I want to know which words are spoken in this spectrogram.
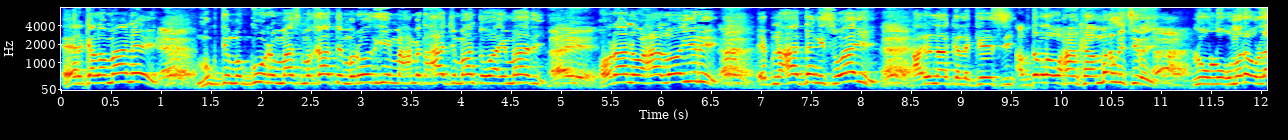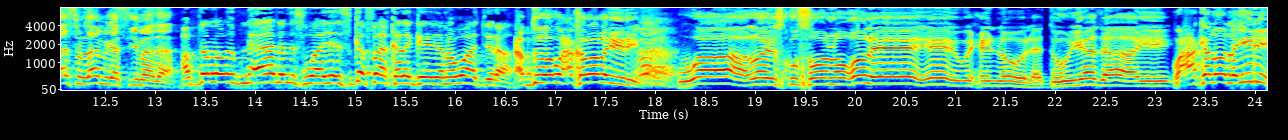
eer kalamaaney mugdi maguura maas maqaate maroodigii maxmed xaaji maanta waa imaadi. Horaana waxaa loo yidhi ibna aadan iswaayi arrinaa kala geesi. Cabdallow waxaan kaa maqli jiray. Luuqluuqmarow laasun laamigaas yimaadaa cabdallow ibni aadan iswaaye isgafaa kala geeyana waa jiraa cabdullow waxaa kaloo la yidhi waa la ysku soo noqone wixii nool adduunyadaay waxaa kaloo la yidhi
